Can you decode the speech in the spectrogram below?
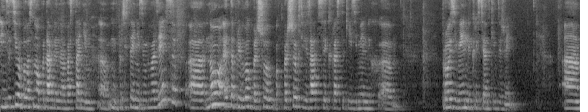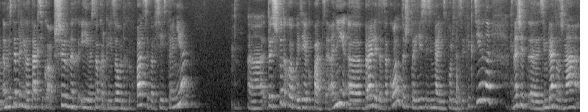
Инициатива была снова подавлена восстанием, э, ну, противостоянием землевладельцев, э, но это привело к большой, к большой активизации как раз-таки земельных, э, проземельных крестьянских движений. МВСТ приняла тактику обширных и высокоорганизованных оккупаций по всей стране. То есть, что такое, по идее, оккупация? Они брали этот закон, то, что если земля не используется эффективно, значит, земля должна,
